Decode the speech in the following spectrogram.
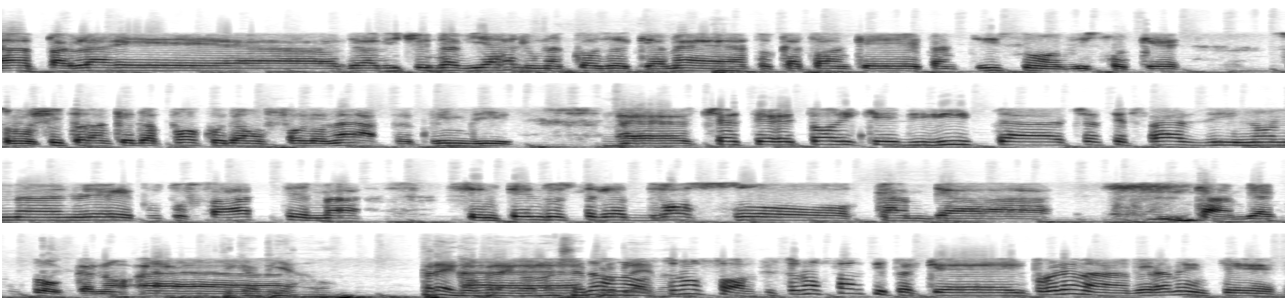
eh, parlare eh, della vicenda Viali, una cosa che a me ha toccato anche tantissimo, visto che sono uscito anche da poco da un follow up, quindi mm. eh, certe retoriche di vita, certe frasi non, non le reputo fatte, ma sentendostele addosso cambia, cambia, toccano. Eh, capiamo. Prego, prego, non c'è eh, no, problema. No, sono forti, sono forti perché il problema veramente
